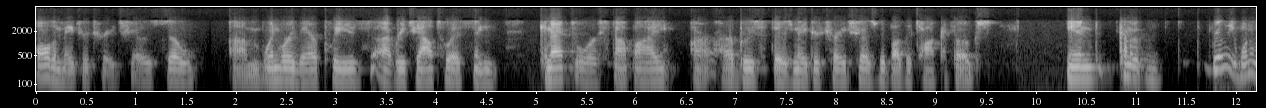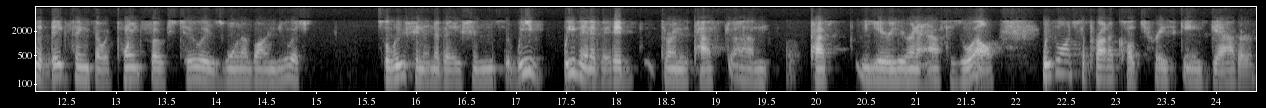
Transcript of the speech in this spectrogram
all the major trade shows. So um, when we're there, please uh, reach out to us and connect or stop by our, our booth at those major trade shows. We'd love to talk to folks. And kind of really one of the big things I would point folks to is one of our newest solution innovations that we've we've innovated during the past um, past year, year and a half as well. We've launched a product called TraceGains Gather,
